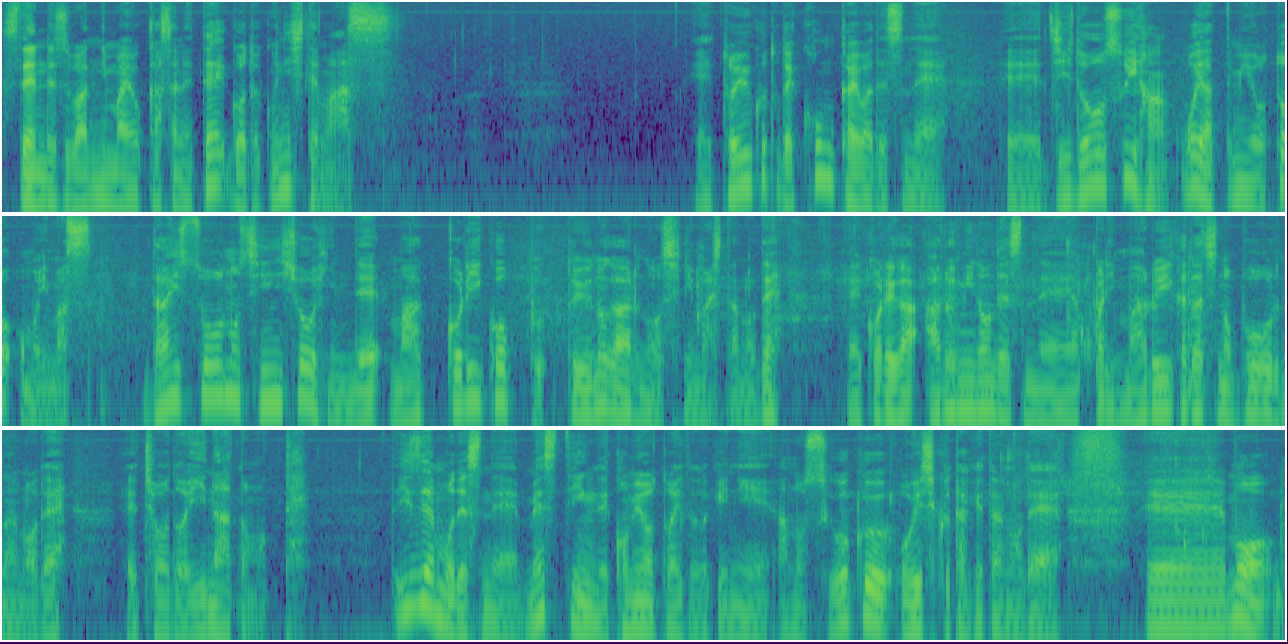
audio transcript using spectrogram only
ステンレス板2枚を重ねてごとくにしてます。え、ということで今回はですね、え、自動炊飯をやってみようと思います。ダイソーの新商品でマッコリコップというのがあるのを知りましたので、え、これがアルミのですねやっぱり丸い形のボールなので、えちょうどいいなと思って。以前もですねメスティンで米を炊いた時にあのすごく美味しく炊けたので、えもう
